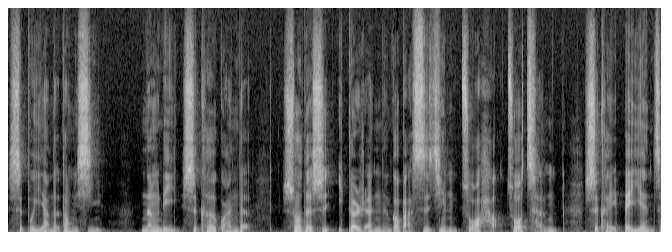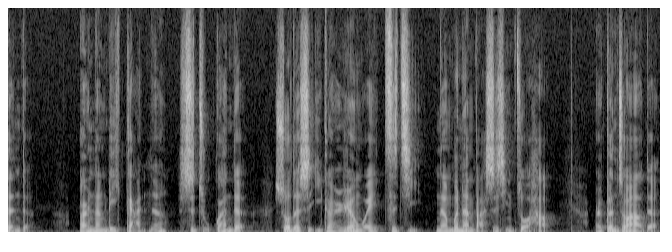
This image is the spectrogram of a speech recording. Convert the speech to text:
是不一样的东西。能力是客观的，说的是一个人能够把事情做好做成，是可以被验证的；而能力感呢，是主观的，说的是一个人认为自己能不能把事情做好。而更重要的，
